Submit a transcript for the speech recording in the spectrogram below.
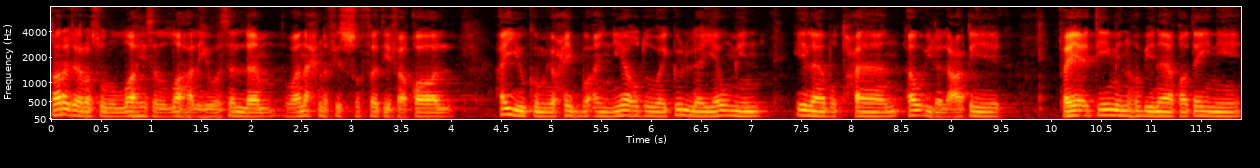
خرج رسول الله صلى الله عليه وسلم ونحن في الصفة فقال أيكم يحب أن يغدو كل يوم إلى بطحان أو إلى العقيق فيأتي منه بناقتين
